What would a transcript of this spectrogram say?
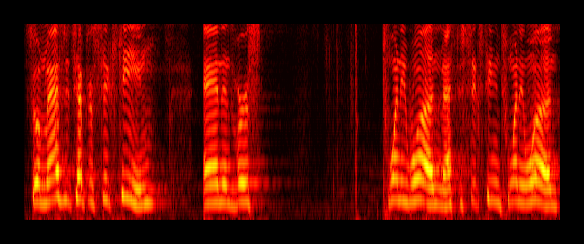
So in Matthew chapter 16, and in verse 21, Matthew 16, 21,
